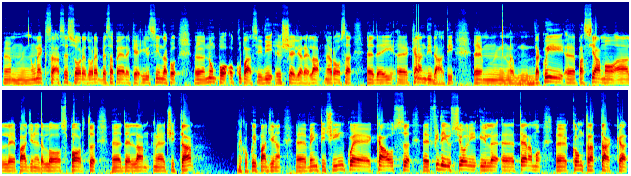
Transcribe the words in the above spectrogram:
Um, un ex assessore dovrebbe sapere che il sindaco eh, non può occuparsi di eh, scegliere la rosa eh, dei candidati. Um, da qui passiamo alle pagine dello sport della città. Ecco qui pagina eh, 25, caos, eh, fideiussioni, il eh, Teramo eh, contrattacca.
